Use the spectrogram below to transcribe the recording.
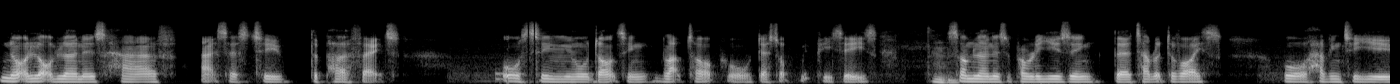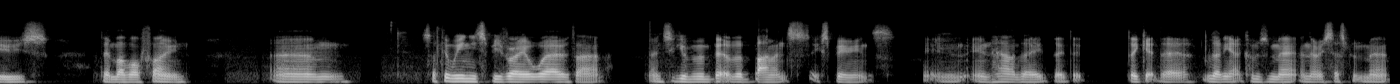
not a lot of learners have access to the perfect or singing or dancing laptop or desktop PCs Mm-hmm. Some learners are probably using their tablet device or having to use their mobile phone. Um, so I think we need to be very aware of that and to give them a bit of a balanced experience in, in how they, they, they get their learning outcomes met and their assessment met.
